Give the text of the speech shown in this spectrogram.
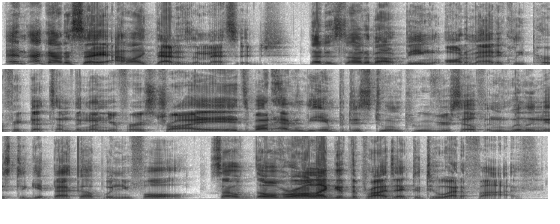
And I gotta say, I like that as a message. That it's not about being automatically perfect at something on your first try, it's about having the impetus to improve yourself and willingness to get back up when you fall. So overall, I give the project a 2 out of 5.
